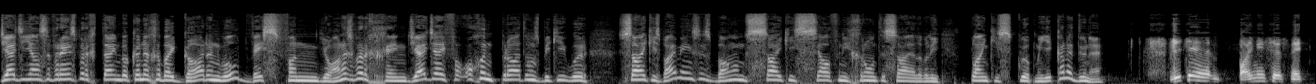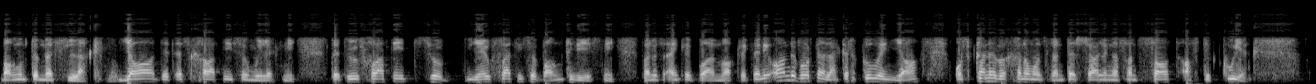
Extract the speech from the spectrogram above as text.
JJ Jansen van Rensburg tuinboukundige by Garden World Wes van Johannesburg en JJ vanoggend praat ons bietjie oor saadjies. Baie mense is bang om saadjies self in die grond te saai. Hulle wil die plantjies koop, maar jy kan dit doen hè. Weet jy, baie mense is net bang om te misluk. Ja, dit is glad nie so moeilik nie. Dit hoef glad nie so jy hoef glad nie so bang te wees nie, want dit is eintlik baie maklik. Nou die aande word nou lekker koel en ja, ons kan nou begin om ons wintersaailinge van saad af te kweek.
